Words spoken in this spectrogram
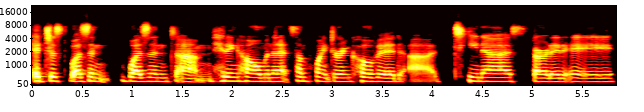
it just wasn't wasn't um, hitting home. And then at some point during COVID, uh, Tina started a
